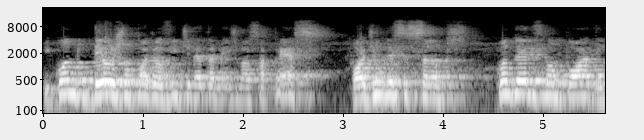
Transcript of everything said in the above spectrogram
E quando Deus não pode ouvir diretamente nossa prece, pode um desses santos. Quando eles não podem,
